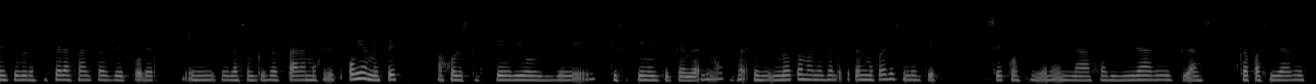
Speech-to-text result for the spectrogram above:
dentro de las esferas altas de poder eh, de las empresas para mujeres, obviamente bajo los criterios de que se tienen que tener, ¿no? O sea, eh, no tomando en cuenta que sean mujeres, sino que se consideren las habilidades, las capacidades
